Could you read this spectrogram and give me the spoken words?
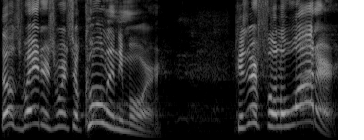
those waders weren't so cool anymore because they're full of water.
